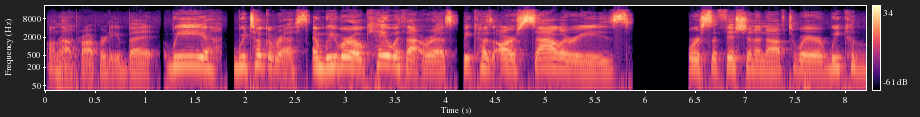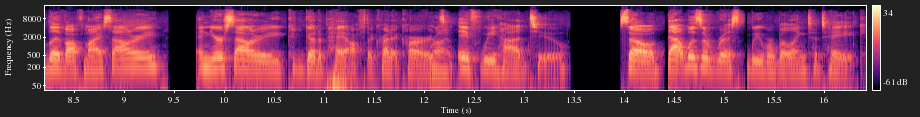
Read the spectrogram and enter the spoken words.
on Right. that property, but we we took a risk and we were okay with that risk because our salaries were sufficient enough to where we could live off my salary and your salary could go to pay off the credit cards Right. if we had to. So that was a risk we were willing to take.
